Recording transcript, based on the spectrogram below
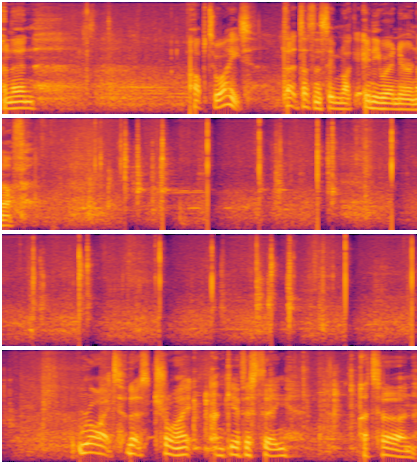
And then up to eight. That doesn't seem like anywhere near enough. Let's try and give this thing a turn.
